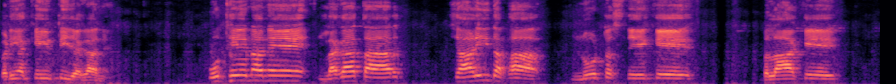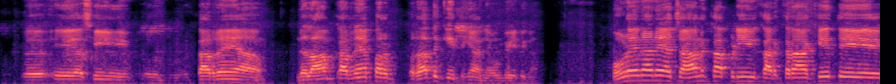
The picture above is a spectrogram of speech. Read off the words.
ਬੜੀਆਂ ਕੀਮਤੀ ਜਗ੍ਹਾ ਨੇ। ਉਥੇ ਇਹਨਾਂ ਨੇ ਲਗਾਤਾਰ 40 ਦਫਾ ਨੋਟਿਸ ਦੇ ਕੇ, ਬੁਲਾ ਕੇ ਇਹ ਅਸੀਂ ਕਰ ਰਹੇ ਹਾਂ, ਨਿਲਾਮ ਕਰ ਰਹੇ ਹਾਂ, ਪਰ ਰੱਦ ਕੀਤੀਆਂ ਨੇ ਉਹ ਮੀਟਿੰਗਾਂ ਹੁਣ ਇਹਨਾਂ ਨੇ ਅਚਾਨਕ ਆਪਣੀ ਕਰ ਕਰਾ ਕੇ ਤੇ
